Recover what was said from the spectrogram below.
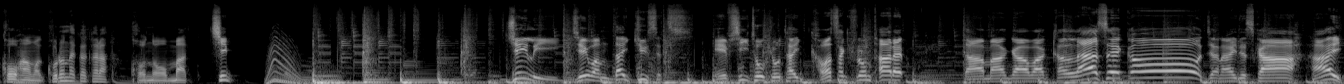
後半はコロナ禍からこのマッチ。J リーグ J1 第9節。FC 東京対川崎フロンターレ。玉川クラセコ！じゃないですか。はい。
